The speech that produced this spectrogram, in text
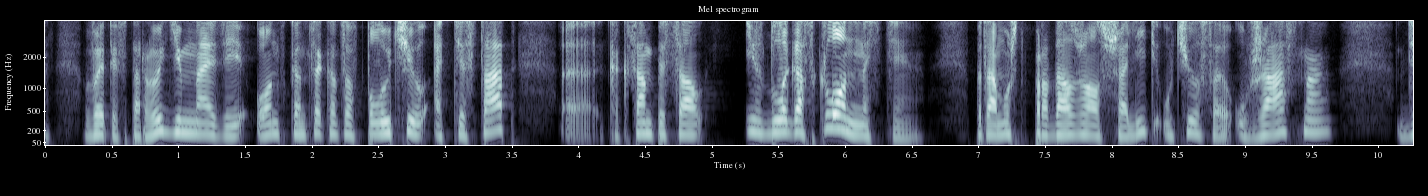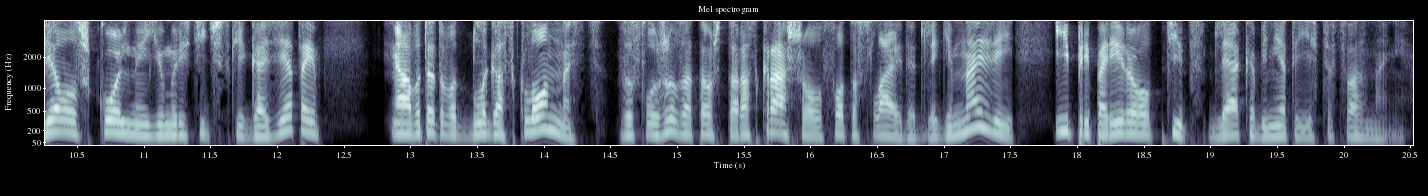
в этой второй гимназии он в конце концов получил аттестат, э, как сам писал, из благосклонности, потому что продолжал шалить, учился ужасно, делал школьные юмористические газеты, а вот эту вот благосклонность заслужил за то, что раскрашивал фотослайды для гимназий и препарировал птиц для кабинета естествознания.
